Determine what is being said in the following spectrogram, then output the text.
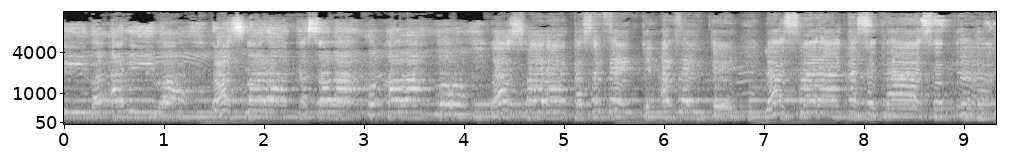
arriba, arriba, las maracas abajo, abajo, las maracas al frente, al frente, las maracas atrás, atrás,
